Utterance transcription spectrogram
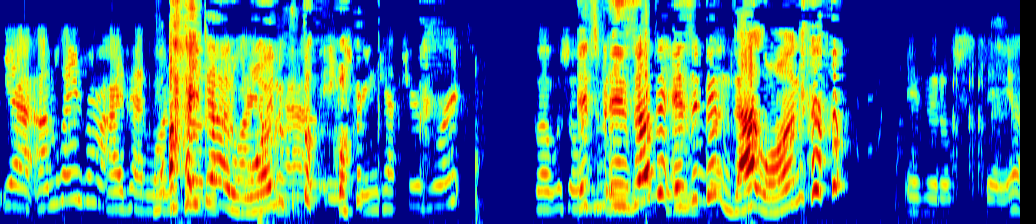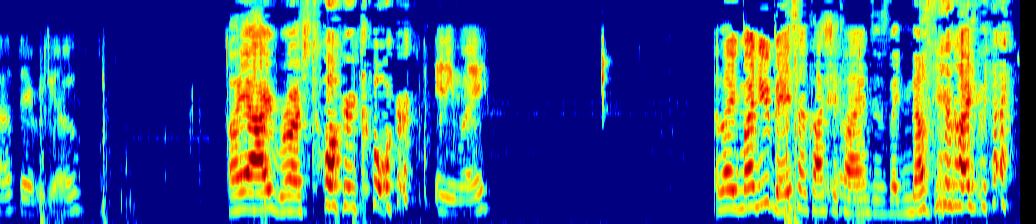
yeah, I'm playing from my iPad one. So iPad one. I don't a fuck? screen capture for it. But so it's is that been, is it been that long? if it'll stay up, there we go. Oh yeah, I rushed hardcore. Anyway. Like my new base on Clash of Clans is like nothing like that.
